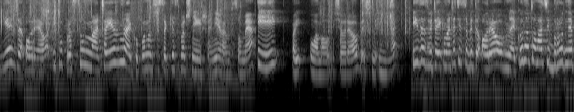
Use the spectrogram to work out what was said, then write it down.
bierze Oreo i po prostu macza je w mleku. Ponoć jest takie smaczniejsze, nie wiem w sumie. I... Oj, łamało mi się Oreo, weźmy inne. I zazwyczaj jak maczacie sobie to Oreo w mleku, no to macie brudne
